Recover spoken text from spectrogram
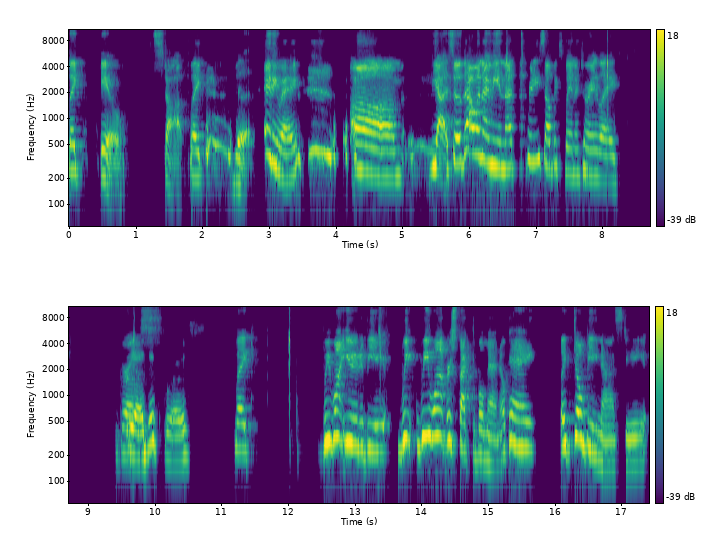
like, ew, stop. Like, anyway. Um, yeah, so that one, I mean, that's pretty self-explanatory, like gross. Yeah, just gross. like we want you to be we we want respectable men, okay? Like, don't be nasty.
